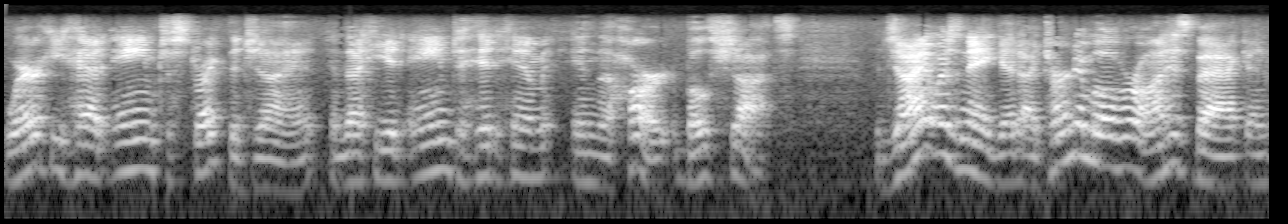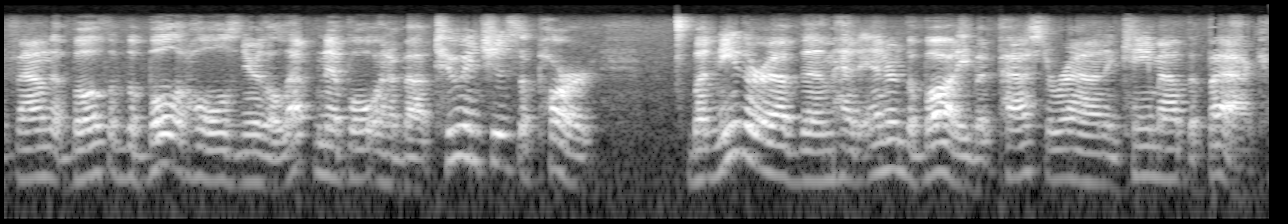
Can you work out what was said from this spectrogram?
where he had aimed to strike the giant, and that he had aimed to hit him in the heart both shots. The giant was naked. I turned him over on his back and found that both of the bullet holes near the left nipple and about two inches apart, but neither of them had entered the body but passed around and came out the back.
